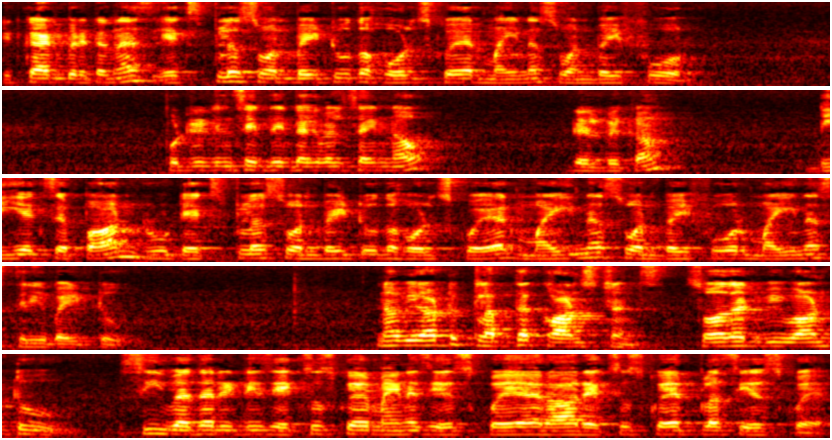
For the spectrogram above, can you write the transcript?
It can be written as x plus 1 by 2 the whole square minus 1 by 4. Put it inside the integral sign now. It will become dx upon root x plus 1 by 2 the whole square minus 1 by 4 minus 3 by 2. Now we have to club the constants so that we want to see whether it is x square minus a square or x square plus a square.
